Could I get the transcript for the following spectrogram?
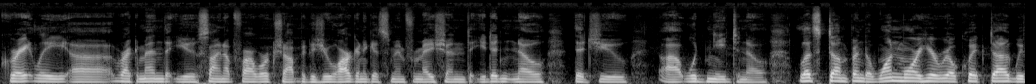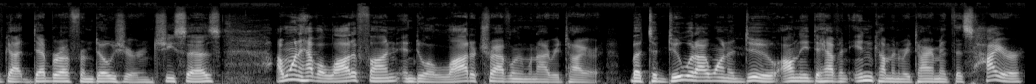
greatly uh, recommend that you sign up for our workshop because you are going to get some information that you didn't know that you uh, would need to know. Let's dump into one more here, real quick, Doug. We've got Deborah from Dozier, and she says, I want to have a lot of fun and do a lot of traveling when I retire. But to do what I want to do, I'll need to have an income in retirement that's higher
